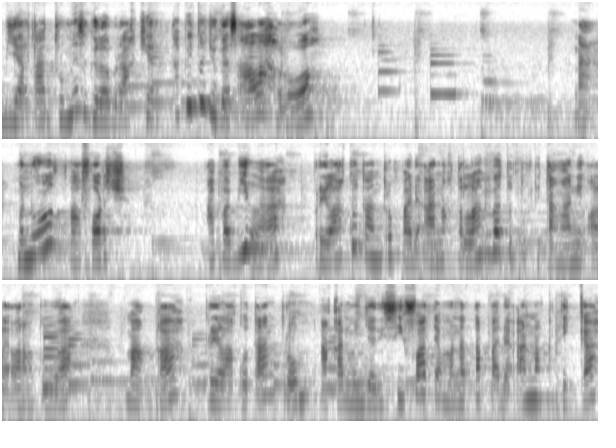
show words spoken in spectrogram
biar tantrumnya segera berakhir. Tapi itu juga salah loh. Nah menurut Laforge apabila perilaku tantrum pada anak terlambat untuk ditangani oleh orang tua maka perilaku tantrum akan menjadi sifat yang menetap pada anak ketika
